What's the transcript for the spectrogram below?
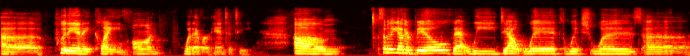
uh, put in a claim on whatever entity. Um, some of the other bills that we dealt with, which was uh,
